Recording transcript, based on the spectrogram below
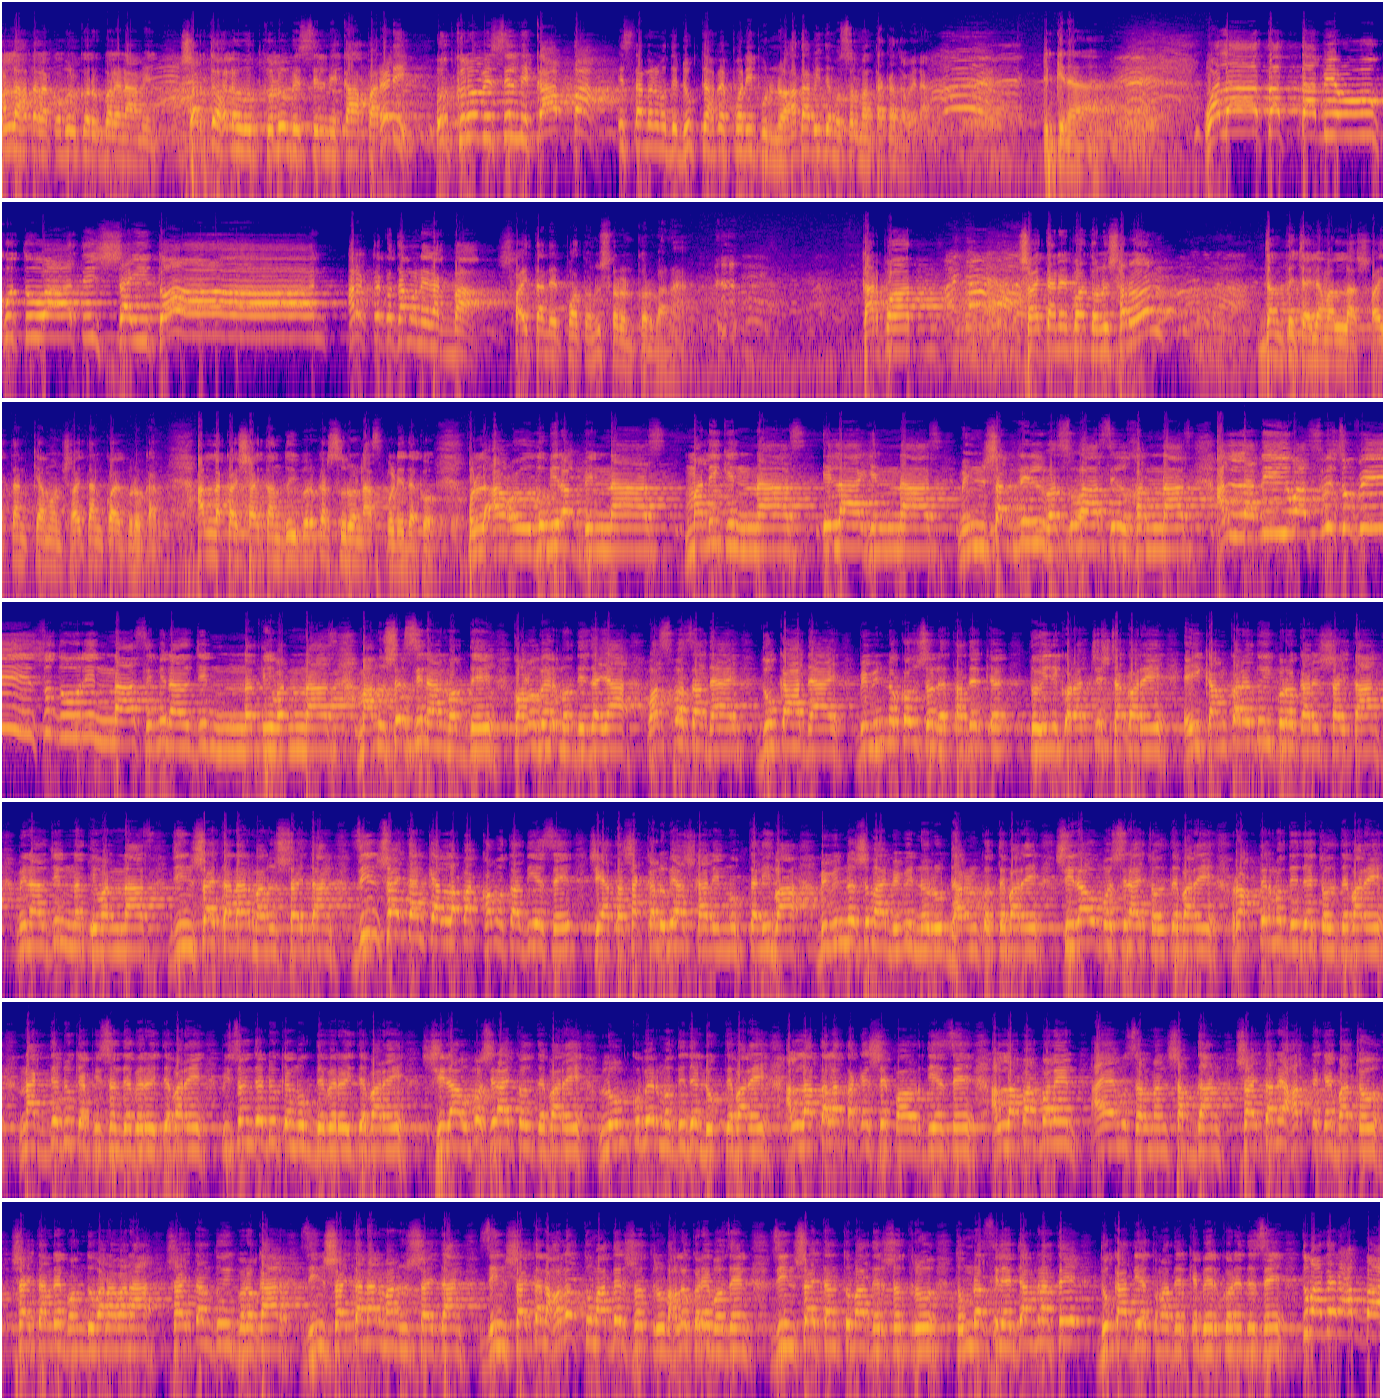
আল্লাহ তালা কবুল করুক, বলেন আমিন। শর্ত হলো উৎকুলু বিসিলমি কাপা রেডি উৎকুলু বিসিলমি কাপা ইসলামের মধ্যে ঢুকতে হবে, পরিপূর্ণ। আদাবিদে মুসলমান থাকা যাবে না। ঠিক কিনা? ওয়ালা তাত্তাবিউ খুতুওয়াতিশ শাইতান। আরেকটা কথা মনে রাখবা শয়তানের পথ অনুসরণ করবা না। কার পথ? শয়তানের পথ অনুসরণ জানতে চাইলাম, আল্লাহ, শয়তান কেমন? শয়তান কয় প্রকার? আল্লাহ কয়, শয়তান দুই প্রকার সুরো নাস পড়ে দেখো। মিন মানুষের সিনার মধ্যে, কলবের মধ্যে যায়া ওয়াসওয়াসা দেয়, ধোঁকা দেয়, বিভিন্ন কৌশলে তাদেরকে তৈরি করার চেষ্টা করে। এই কাম করে দুই প্রকারের শয়তান, মিনাল জিন্নাতি শিরা উপশিরায় চলতে পারে, রক্তের মধ্যে দিয়ে চলতে পারে, নাক দিয়ে ঢুকে পিছন দিয়ে বেরোইতে পারে, পিছন দিয়ে ঢুকে মুখ দিয়ে বেরোইতে পারে, শিরা উপশিরায় চলতে পারে, লোমকূপের মধ্যে দিয়ে ঢুকতে পারে। আল্লাহ তালা তাকে সে পাওয়ার দিয়েছে। আল্লাহ পাক বলেন, আয় মুসলমান, সাবধান। শয়তানের হাত থেকে বাঁচো। শয়তানরে বন্ধু বানাবানা শয়তান দুই প্রকার। জিন শয়তান আর মানুষ শয়তান। জিন শয়তান হলো তোমাদের শত্রু, ভালো করে বোঝেন। জিন শয়তান তোমাদের শত্রু। তোমরা ছিলে জান্নাতে, ধোকা দিয়ে তোমাদেরকে বের করে দিয়েছে। তোমাদের আব্বা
